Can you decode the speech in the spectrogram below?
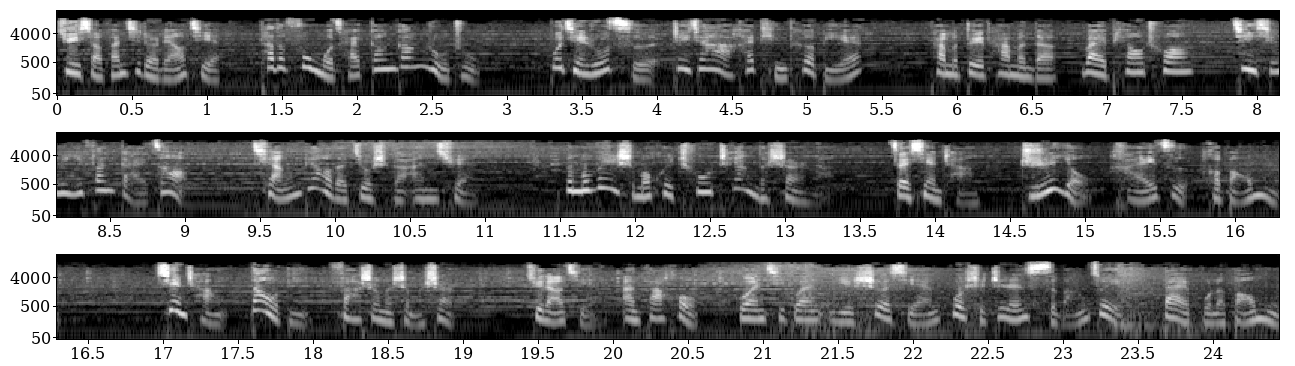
据小凡记者了解，他的父母才刚刚入住。不仅如此，这家啊还挺特别，他们对他们的外飘窗进行了一番改造，强调的就是个安全。那么为什么会出这样的事儿呢？在现场只有孩子和保姆，现场到底发生了什么事儿？据了解，案发后，公安机关以涉嫌过失致人死亡罪逮捕了保姆。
